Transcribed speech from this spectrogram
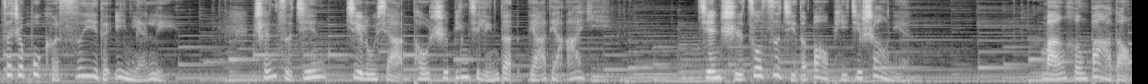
在这不可思议的一年里。陈子金记录下偷吃冰激凌的嗲嗲阿姨，坚持做自己的暴脾气少年，蛮横霸道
